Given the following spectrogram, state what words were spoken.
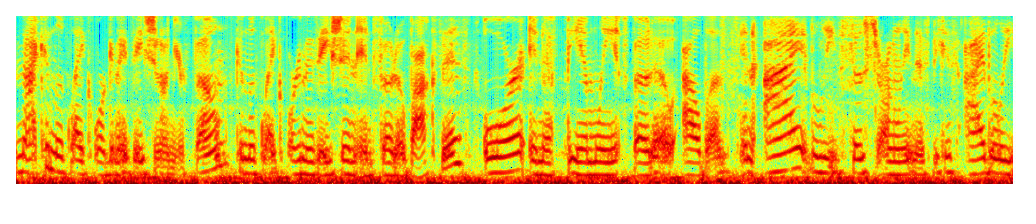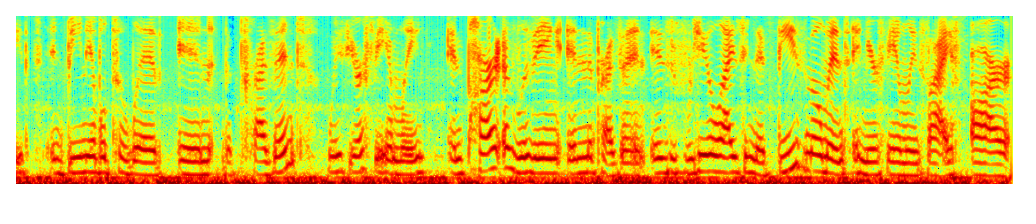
And that can look like organization on your phone, can look like organization in photo boxes or in a family photo album. And I believe so strongly in this because I believe in being able to live in the present with your family. And part of living in the present is realizing that these moments in your family's life are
